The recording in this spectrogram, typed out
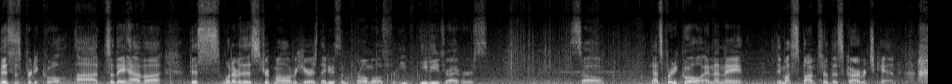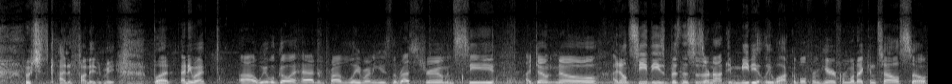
This is pretty cool. Uh, so they have a, this, whatever this strip mall over here is, they do some promos for EV drivers. So that's pretty cool. And then they, they must sponsor this garbage can, which is kind of funny to me. But anyway, uh, we will go ahead and probably run and use the restroom and see. I don't know. I don't see these businesses are not immediately walkable from here from what I can tell. So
